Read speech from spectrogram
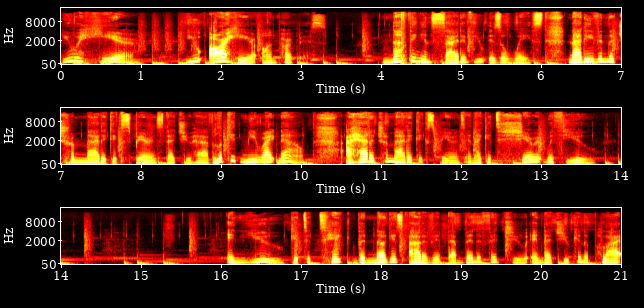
You were here. You are here on purpose. Nothing inside of you is a waste, not even the traumatic experience that you have. Look at me right now. I had a traumatic experience and I get to share it with you and you get to take the nuggets out of it that benefit you and that you can apply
